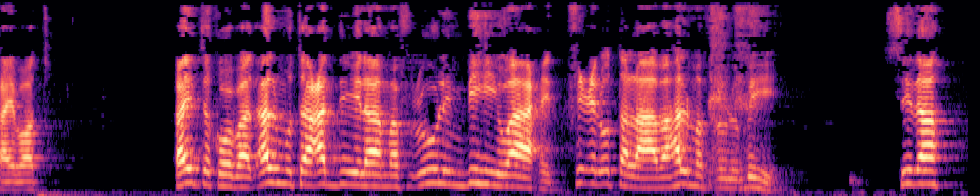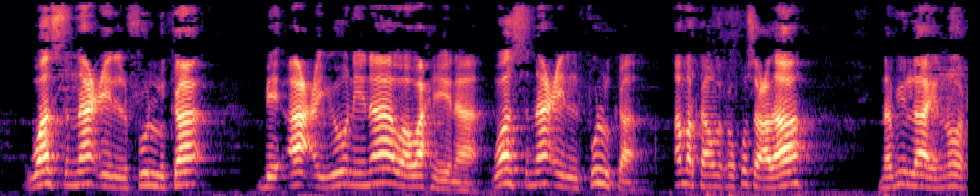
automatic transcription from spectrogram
qaybood qeybta koobaad almutacadi ilaa mafcuulin bihi waaxid. Ficil u tallaaba hal mafcuulu bihi. Sida wasnaci lfulka biacyunina wa waxyina. Wasnaci lfulka amarkan wuxuu ku socdaa nabiyullaahi nuux.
